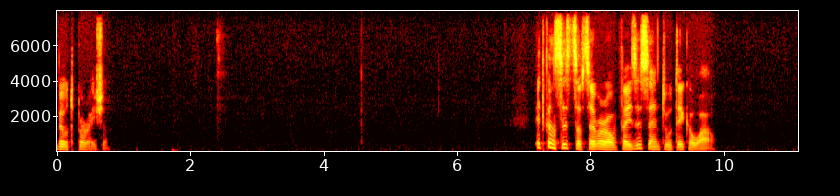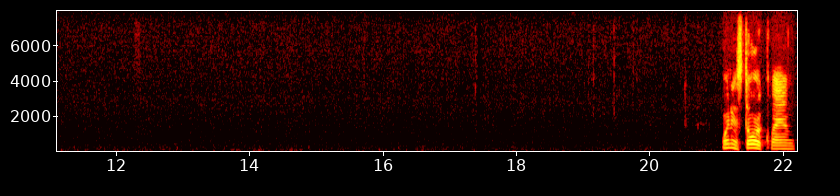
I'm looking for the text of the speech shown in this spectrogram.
build operation. It consists of several phases and will take a while. When installer client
